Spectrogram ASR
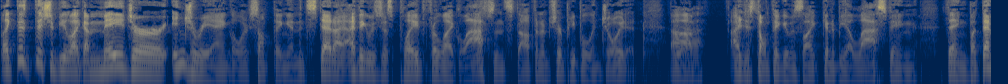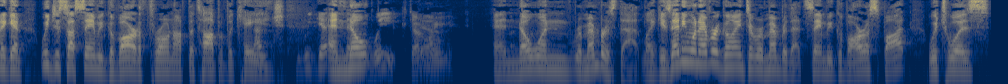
like this, this should be like a major injury angle or something. And instead, I, I think it was just played for like laughs and stuff. And I'm sure people enjoyed it. Um, I just don't think it was like going to be a lasting thing. But then again, we just saw Sammy Guevara thrown off the top of a cage, We get and no, week, don't we? and no one remembers that. Like, is anyone ever going to remember that Sammy Guevara spot, which was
